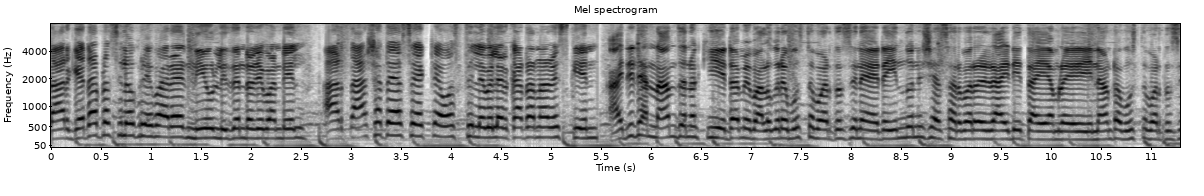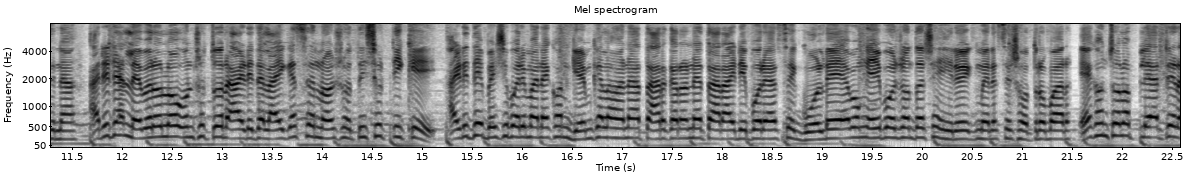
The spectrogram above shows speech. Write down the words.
তার গেট আপটা ছিল ফ্রি ফায়ারের নিউ লিজেন্ডারি বান্ডেল আর তার সাথে আছে একটা অস্থির লেভেলের কাটানার স্কিন আইডিটার নাম যেন কি, এটা আমি ভালো করে বুঝতে পারতেছি না। এটা ইন্দোনেশিয়া সার্ভারের আইডি তাই আমরা এই নামটা বুঝতে পারতেছি না। আইডিটার লেভেল হলো উনসত্তর আইডিতে লাইক আছে নয়শো তেষট্টি কে আইডিতে বেশি পরিমাণে এখন গেম খেলা হয় না, তার কারণে তার আইডি পরে আছে গোল্ডে এবং এই পর্যন্ত সে হিরোইক মেরেছে সতেরো বার। এখন চলো প্লেয়ারটির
